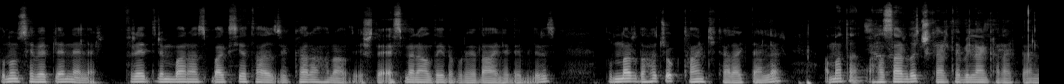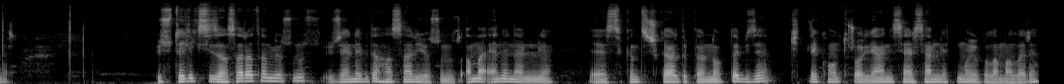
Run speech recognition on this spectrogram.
Bunun sebepleri neler? Fredrin, Baras, Baxia tarzı, Karaharaz, işte Esmeralda'yı da buraya dahil edebiliriz. Bunlar daha çok tanki karakterler ama da hasarda çıkartabilen karakterler. Üstelik siz hasar atamıyorsunuz. Üzerine bir de hasar yiyorsunuz. Ama en önemli e, sıkıntı çıkardıkları nokta bize kitle kontrol yani sersemletme uygulamaları,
